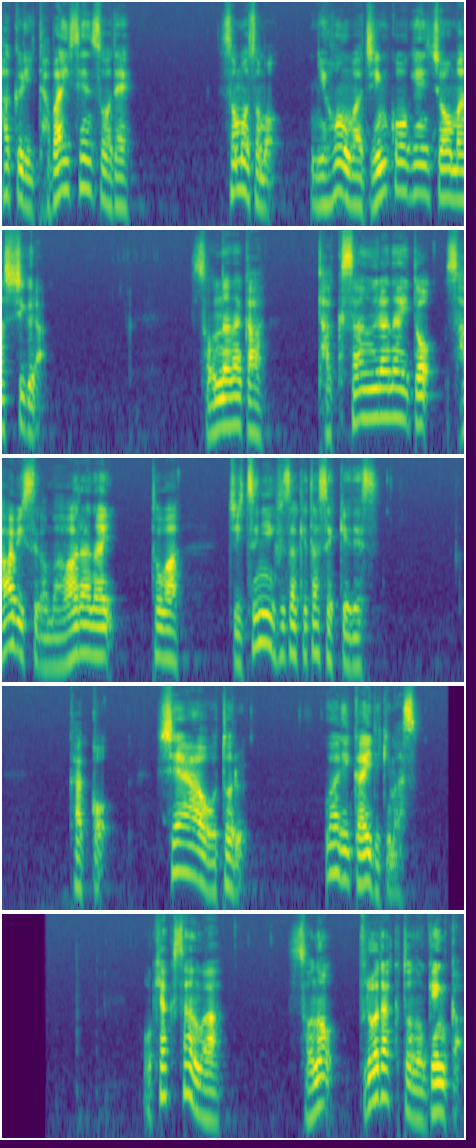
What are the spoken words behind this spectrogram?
薄利多売戦争で、そもそも日本は人口減少まっしぐら。そんな中、たくさん売らないとサービスが回らないとは実にふざけた設計です。かっこシェアを取るは理解できます。お客さんはそのプロダクトの原価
